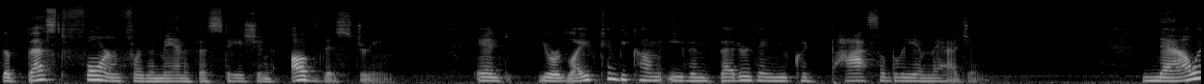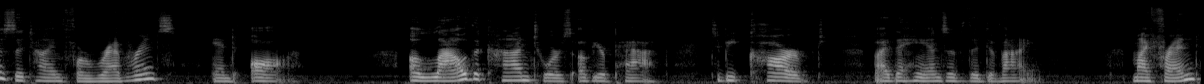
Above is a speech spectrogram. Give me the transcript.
the best form for the manifestation of this dream. And your life can become even better than you could possibly imagine. Now is the time for reverence and awe Allow the contours of your path to be carved by the hands of the divine. My friend,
